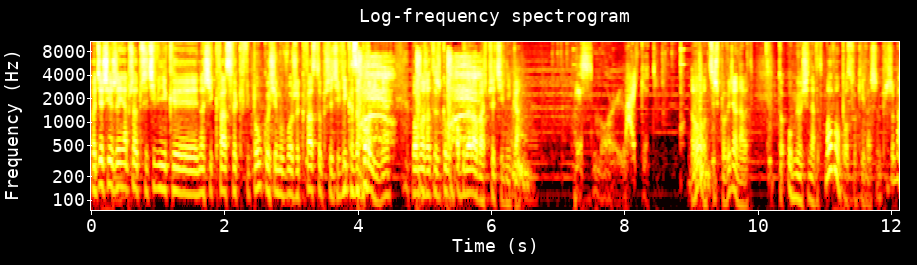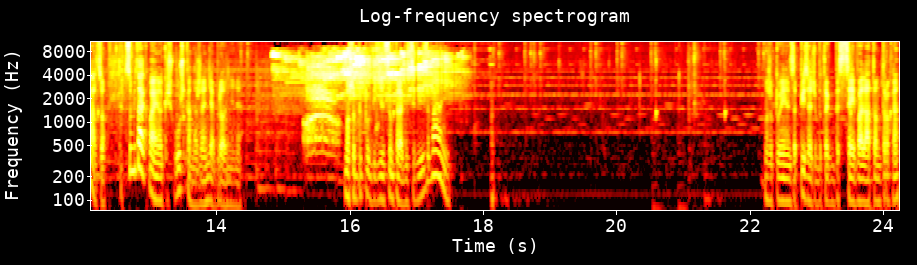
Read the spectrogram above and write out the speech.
Chociaż jeżeli na przykład przeciwnik y, nosi kwas w ekwipunku, się mu włoży kwas, to przeciwnika zaboli, nie? Bo można też go obdarować przeciwnika. This more like it. O, coś powiedział nawet. To umią się nawet mową posługiwać, no proszę bardzo. W sumie tak, mają jakieś łóżka, narzędzia, bronie, nie? Może by powiedzieć, że są prawie cywilizowani. Może powinien zapisać, bo tak bez save'a latam trochę.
